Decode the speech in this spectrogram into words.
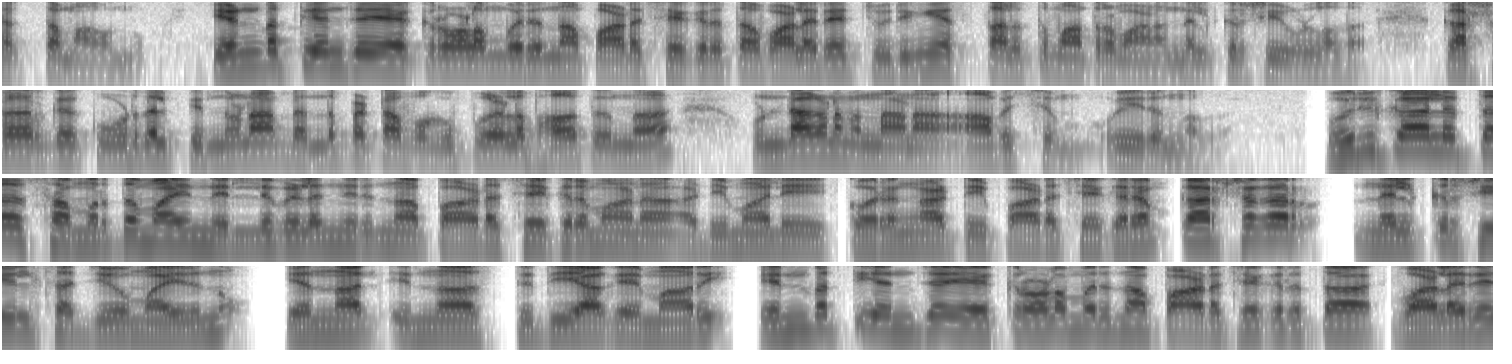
ശക്തമാകുന്നു. എൺപത്തിയഞ്ച് ഏക്കറോളം വരുന്ന പാടശേഖരത്ത് വളരെ ചുരുങ്ങിയ സ്ഥലത്ത് മാത്രമാണ് നെൽകൃഷിയുള്ളത്. കർഷകർക്ക് കൂടുതൽ പിന്തുണ ബന്ധപ്പെട്ട വകുപ്പുകളുടെ ഭാഗത്തു നിന്ന് ഉണ്ടാകണമെന്നാണ് ആവശ്യം ഉയരുന്നത്. ഒരു കാലത്ത് സമൃദ്ധമായി നെല്ല് വിളഞ്ഞിരുന്ന പാടശേഖരമാണ് അടിമാലി കൊരങ്ങാട്ടി പാടശേഖരം. കർഷകർ നെൽകൃഷിയിൽ സജീവമായിരുന്നു. എന്നാൽ ഇന്ന് സ്ഥിതിയാകെ മാറി. എൺപത്തിയഞ്ച് ഏക്കറോളം വരുന്ന പാടശേഖരത്ത് വളരെ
